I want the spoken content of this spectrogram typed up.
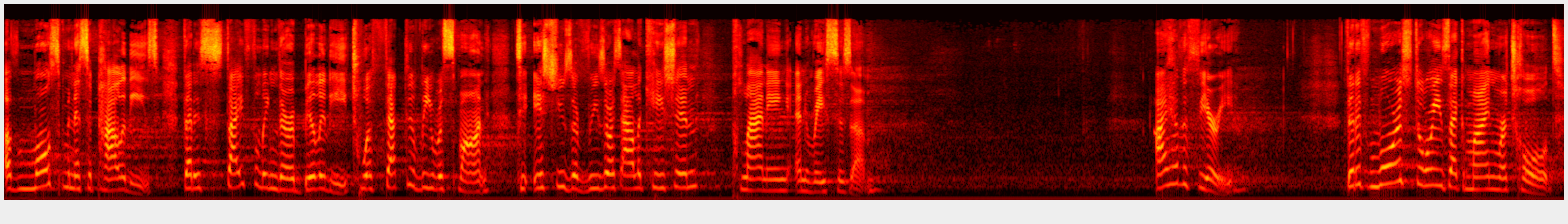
of most municipalities that is stifling their ability to effectively respond to issues of resource allocation, planning, and racism? I have a theory that if more stories like mine were told,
